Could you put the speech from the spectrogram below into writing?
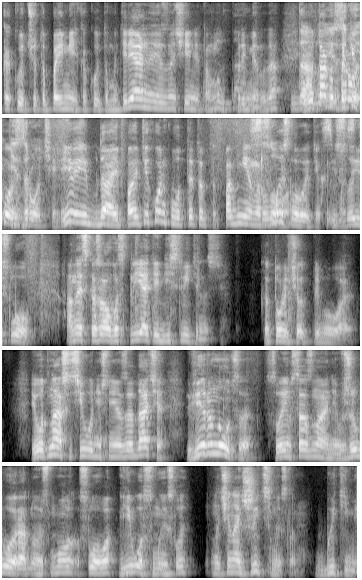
какое-то что-то поиметь, какое-то материальное значение, там, ну, Да. к примеру, да. Да, и вот ну, так вот изро- потихоньку. изрочили. И, и- да, и потихоньку вот эта подмена Слово. смыслов этих и, Смысл. и слов, она искажала восприятие действительности, в которой человек пребывает. И вот наша сегодняшняя задача вернуться своим сознанием в живое родное слово, в его смыслы, начинать жить смыслами, быть ими.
